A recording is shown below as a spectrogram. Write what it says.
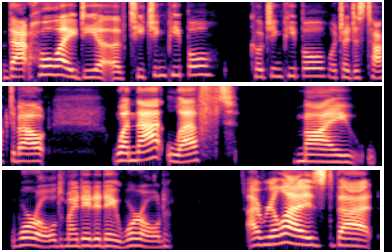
that whole idea of teaching people, coaching people, which I just talked about, when that left my world, my day to day world, I realized that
